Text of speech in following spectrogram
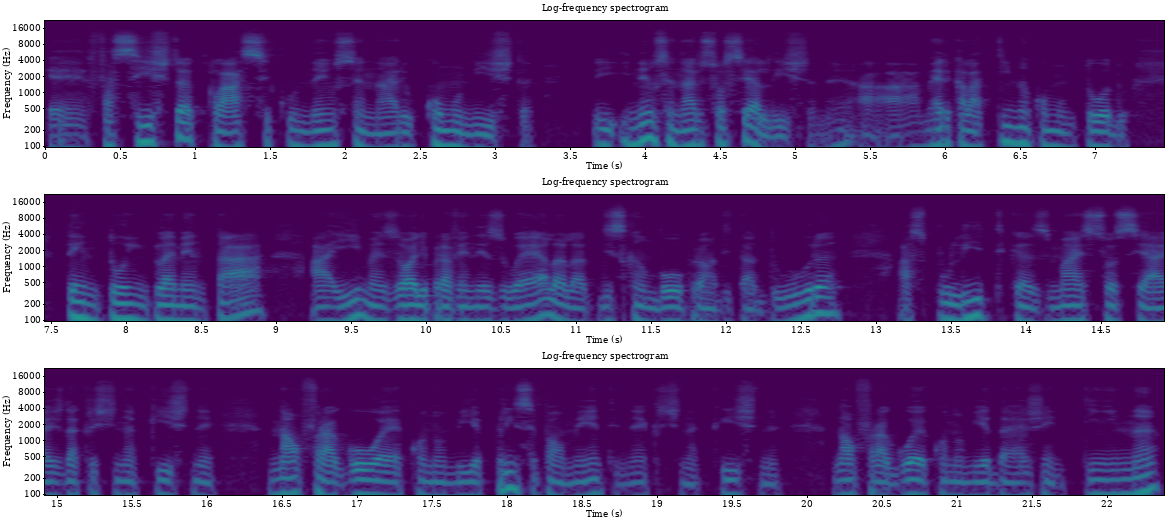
é, fascista clássico, nem o cenário comunista e, nem o cenário socialista. Né? A, a, América Latina como um todo tentou implementar aí, mas olhe para a Venezuela, ela descambou para uma ditadura. As políticas mais sociais da Cristina Kirchner naufragou a economia, principalmente, né? Cristina Kirchner naufragou a economia da Argentina.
